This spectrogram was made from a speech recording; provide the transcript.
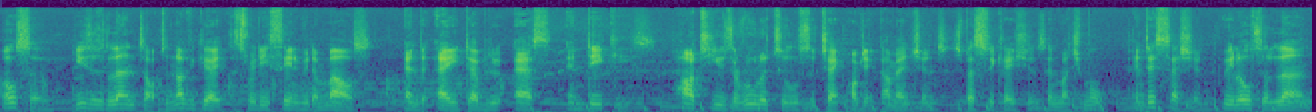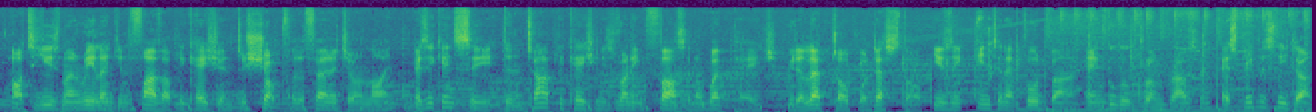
Also, users learned how to navigate the 3D scene with a mouse and the A, W, S and D keys how to use the ruler tools to check object dimensions, specifications and much more. In this session, we'll also learn how to use my Unreal Engine 5 application to shop for the furniture online. As you can see, the entire application is running fast on a web page with a laptop or desktop using internet broadband and Google Chrome browser. As previously done,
